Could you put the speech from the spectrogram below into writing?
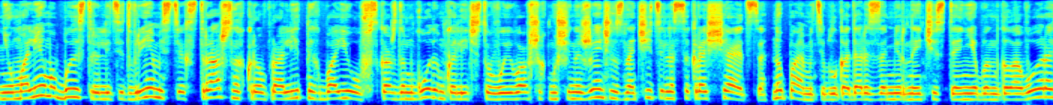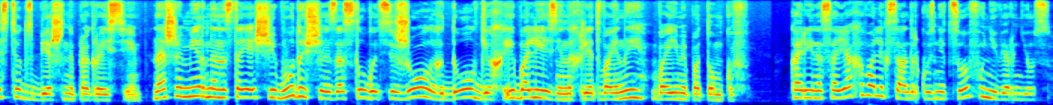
Неумолимо быстро летит время с тех страшных кровопролитных боев. С каждым годом количество воевавших мужчин и женщин значительно сокращается. Но память и благодарность за мирное и чистое небо над головой растет с бешеной прогрессией. Наше мирное настоящее будущее – заслуга тяжелых, долгих и болезненных лет войны во имя потомков. Карина Саяхова, Александр Кузнецов, Univer News.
